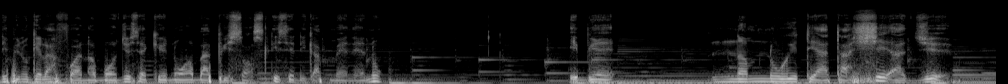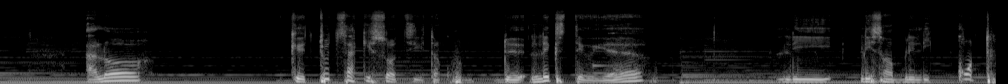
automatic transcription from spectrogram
depuis nous gagnons la foi dans bon Dieu, c'est que nous en bas puissance, c'est des cap nous. Eh bien, nous nous été attachés à Dieu. Alors que tout ça qui sortit de l'extérieur, lui, semblait li contre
